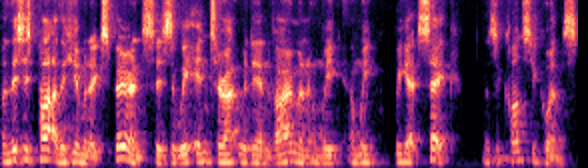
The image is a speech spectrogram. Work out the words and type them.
And this is part of the human experience: is that we interact with the environment and we and we we get sick as a consequence.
